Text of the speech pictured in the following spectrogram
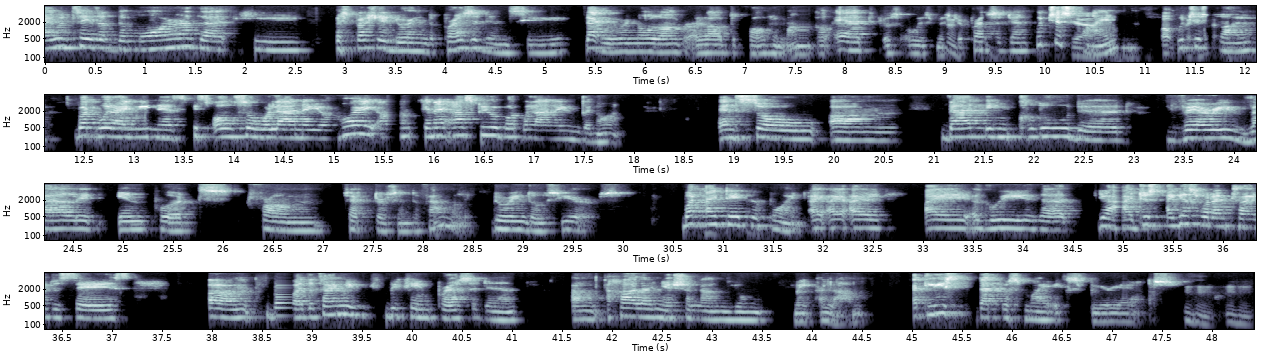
I would say that the more that he especially during the presidency, that we were no longer allowed to call him Uncle Ed. It was always Mr. Hmm. President, which is yeah. fine. Oh, which is fine. But what I mean is, it's also wala na yung, hoy, um, can I ask you about wala na yung ganon? And so um, that included very valid inputs from sectors in the family during those years. But I take your point. I, I, I, I agree that, yeah, I just, I guess what I'm trying to say is, um, by the time he became president, um, akala niya siya lang yung may alam. At least that was my experience. Mm-hmm, mm-hmm.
